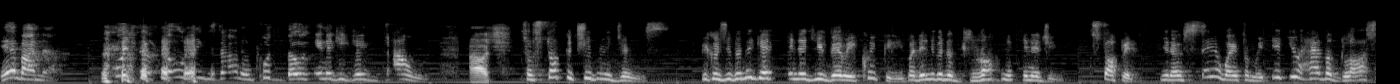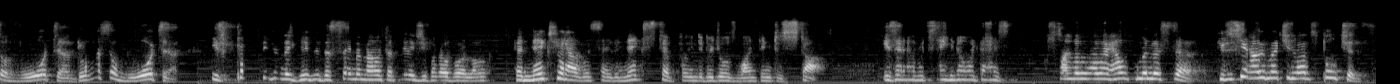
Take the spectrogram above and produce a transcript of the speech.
Yeah, bana. Put the cold drinks down and put those energy drinks down. Ouch. So stop the sugary drinks because you're going to get energy very quickly, but then you're going to drop the energy. Stop it. You know, stay away from it. If you have a glass of water, a glass of water is probably going to give you the same amount of energy, but over a long. The next one I would say, the next step for individuals wanting to start, is that I would say, you know what, guys, follow our health minister. You see how much he loves pilchards.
